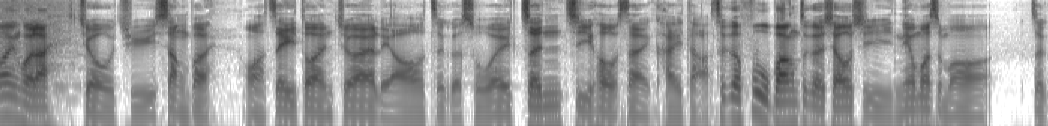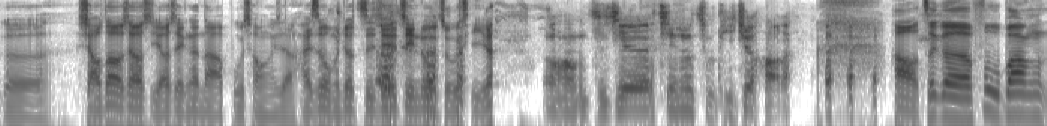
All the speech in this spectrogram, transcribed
欢迎回来，九局上半哇，这一段就在聊这个所谓真季后赛开打。这个富邦这个消息，你有没有什么这个小道消息要先跟大家补充一下？还是我们就直接进入主题了？哦，直接进入主题就好了。好，这个富邦，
